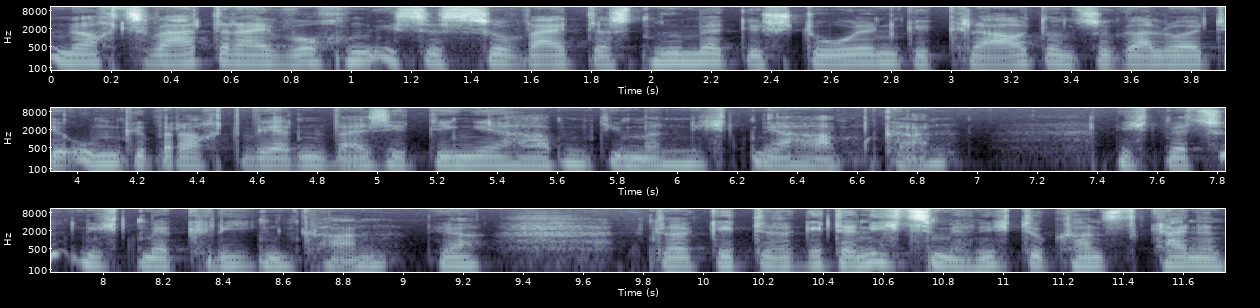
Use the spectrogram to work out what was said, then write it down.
nach zwei, drei Wochen ist es so weit, dass nur mehr gestohlen, geklaut und sogar Leute umgebracht werden, weil sie Dinge haben, die man nicht mehr haben kann nicht mehr, nicht mehr kriegen kann. Ja? Da, geht, da geht ja nichts mehr. Nicht? Du, kannst keinen,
